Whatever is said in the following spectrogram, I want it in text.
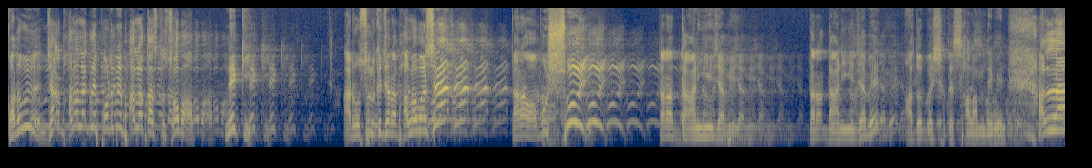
কথা বুঝলেন? যার ভালো লাগলে পড়বে, ভালো কাজ তো স্বভাব। নাকি? আর রসুলকে যারা ভালোবাসে, তারা অবশ্যই তারা দাঁড়িয়ে যাবে। তারা দাঁড়িয়ে যাবে, আদবের সাথে সালাম দেবেন। আল্লাহ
